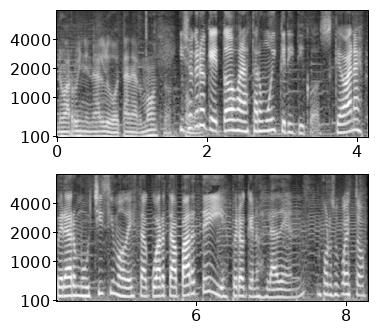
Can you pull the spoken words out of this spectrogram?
no arruinen algo tan hermoso. Y yo creo que todos van a estar muy críticos, que van a esperar muchísimo de esta cuarta parte y espero que nos la den. Por supuesto.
